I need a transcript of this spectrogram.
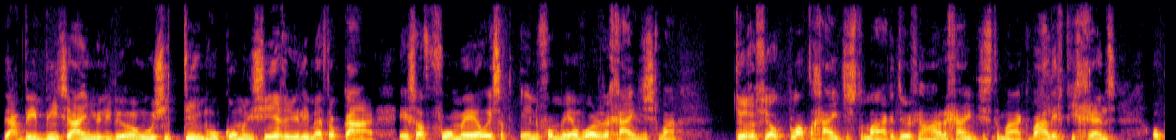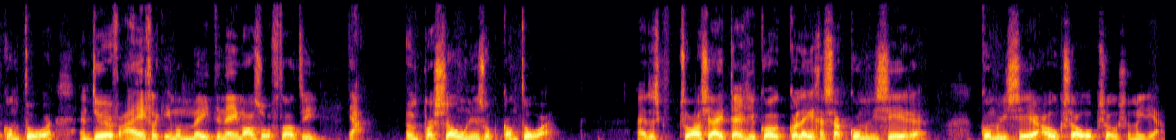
ja, wie, wie zijn jullie? Hoe is je team? Hoe communiceren jullie met elkaar? Is dat formeel? Is dat informeel? Worden er geintjes gemaakt? Durf je ook platte geintjes te maken? Durf je harde geintjes te maken? Waar ligt die grens op kantoor? En durf eigenlijk iemand mee te nemen alsof dat hij ja, een persoon is op kantoor. dus zoals jij tegen je collega's zou communiceren, communiceer ook zo op social media.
